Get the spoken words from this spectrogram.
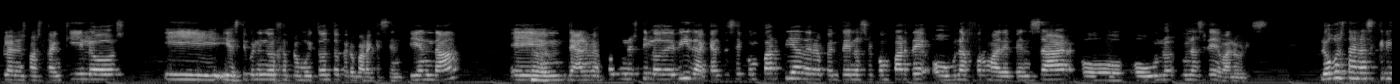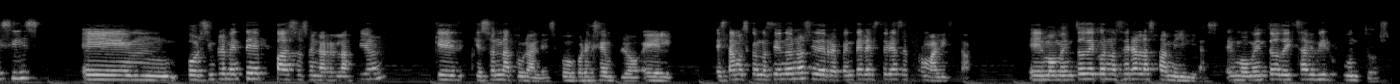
planes más tranquilos. Y, y, estoy poniendo un ejemplo muy tonto, pero para que se entienda, eh, de a lo mejor un estilo de vida que antes se compartía, de repente no se comparte, o una forma de pensar o, una serie de valores. Luego están las crisis em, por simplemente pasos en la relación que, que, son naturales, como por ejemplo el estamos conociéndonos y de repente la historia se formaliza, el momento de conocer a las familias, el momento de irse a vivir juntos,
